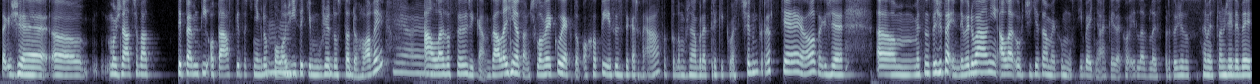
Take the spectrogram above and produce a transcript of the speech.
Takže uh, možná třeba typem té otázky, co ti někdo mm. položí, se ti může dostat do hlavy, jo, jo. ale zase říkám, záleží na tom člověku, jak to pochopí, jestli si teďka řekne, a tak tohle možná bude tricky question prostě, jo, takže um, myslím si, že to je individuální, ale určitě tam jako musí být nějaký takovýhle vliv, protože zase si myslím, že kdyby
